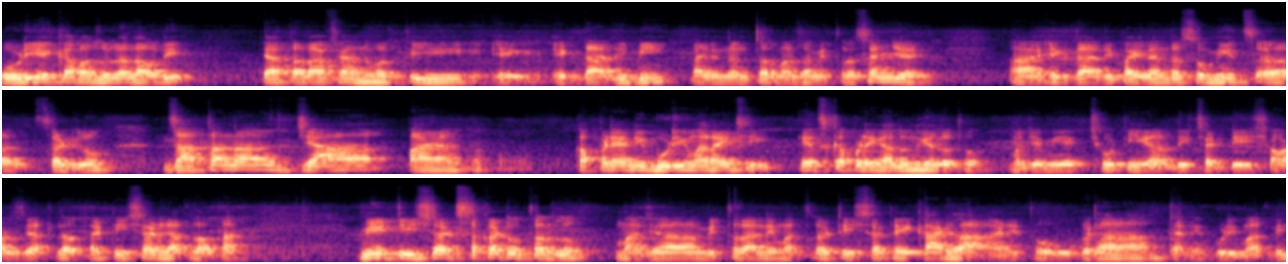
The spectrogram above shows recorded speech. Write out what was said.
होडी एका बाजूला लावली. त्या तराफ्यांवरती एकदा आधी मी आणि नंतर माझा मित्र संजय एकदा आधी पहिल्यांदा सो मीच चढलो. जाताना ज्या पाया कपड्यांनी बुडी मारायची तेच कपडे घालून गेलो होतो. म्हणजे मी एक छोटी अर्धी चड्डी शॉर्ट्स घातला होता टी शर्ट घातला होता. मी टी शर्ट सकट उतरलो. माझ्या मित्राने मात्र टी शर्टही काढला आणि तो उघडा त्याने बुडी मारली.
